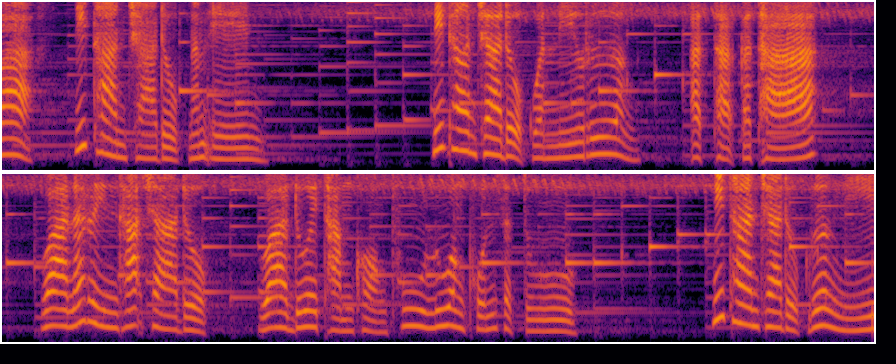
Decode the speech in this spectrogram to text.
ว่า นิทานชาดกนั่นเอง นิทานชาดกวันนี้เรื่อง อัฏฐกถาวานรินทะชาดกว่าด้วยธรรมของผู้ล่วงพ้นศัตรู นิทานชาดกเรื่องนี้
